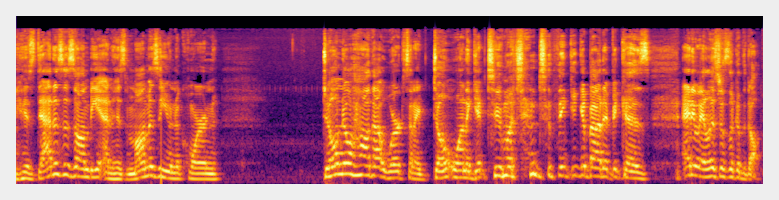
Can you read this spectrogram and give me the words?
His dad is a zombie and his mom is a unicorn. Don't know how that works, and I don't want to get too much into thinking about it because, anyway, let's just look at the doll.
